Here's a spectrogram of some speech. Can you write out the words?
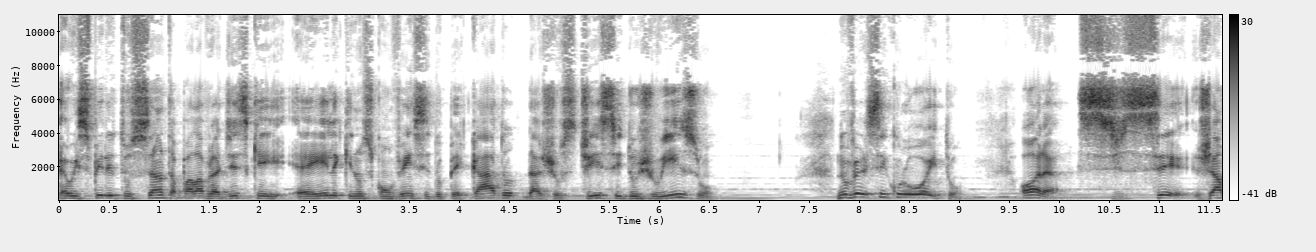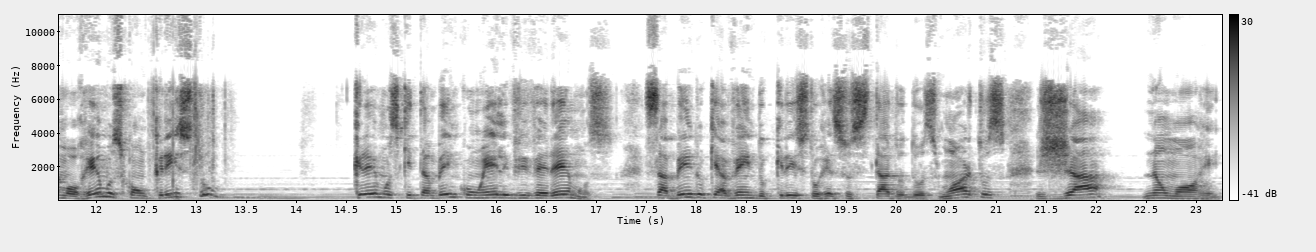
É o Espírito Santo, a palavra diz que é ele que nos convence do pecado, da justiça e do juízo. No versículo 8, ora, se já morremos com Cristo, cremos que também com ele viveremos, sabendo que, havendo Cristo ressuscitado dos mortos, já não morre.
